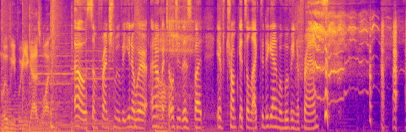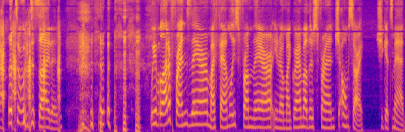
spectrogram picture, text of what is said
movie were you guys watching? Oh, some French movie. You know, where I don't know if I oh. told you this, but if Trump gets elected again, we're moving to France. That's what we decided. we have a lot of friends there. My family's from there. You know, my grandmother's French. Oh, I'm sorry. She gets mad.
